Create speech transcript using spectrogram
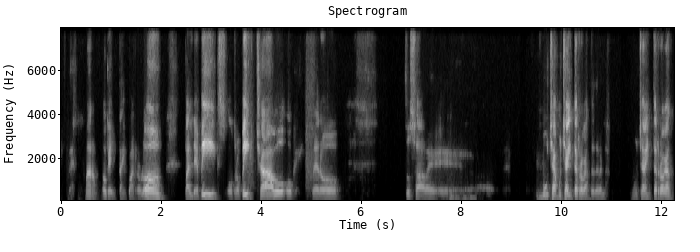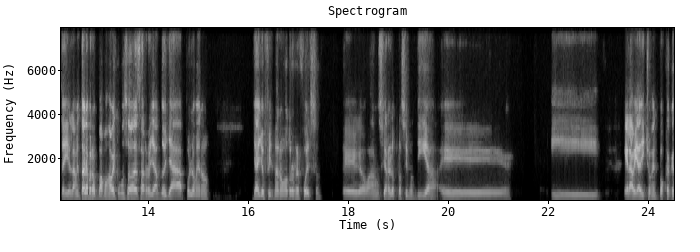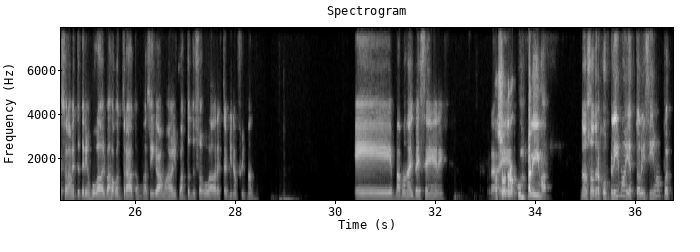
Mano, ok, Taekwondo Rolón, par de picks, otro pick, chavo, ok. Pero tú sabes, eh, muchas, muchas interrogantes, de verdad. Muchas interrogantes y es lamentable, pero vamos a ver cómo se va desarrollando. Ya por lo menos, ya ellos firmaron otro refuerzo, eh, lo van a anunciar en los próximos días. eh, y él había dicho en el podcast que solamente tenía un jugador bajo contrato, así que vamos a ver cuántos de esos jugadores terminan firmando. Eh, vamos al BCN. Nosotros cumplimos. nosotros cumplimos y esto lo hicimos pues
